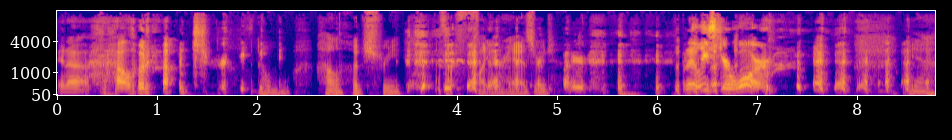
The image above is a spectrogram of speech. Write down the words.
in a hollowed out tree. A hollow tree. Fire hazard. but at least you're warm. Yeah.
